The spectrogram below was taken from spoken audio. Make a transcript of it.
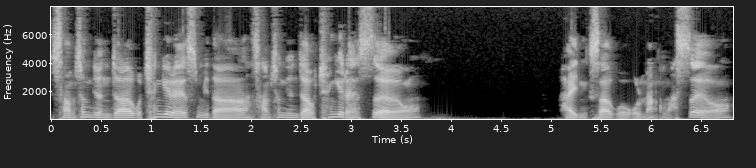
삼성전자하고 챙기를 했습니다. 삼성전자하고 챙기를 했어요. 하이닉스하고 올만큼 왔어요.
